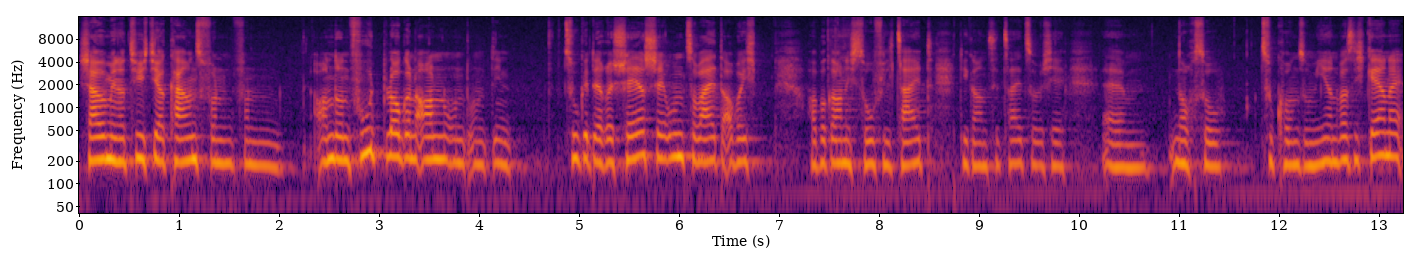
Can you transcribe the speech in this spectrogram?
schaue mir natürlich die Accounts von, von anderen Foodbloggern an und, und im Zuge der Recherche und so weiter, aber ich habe gar nicht so viel Zeit, die ganze Zeit solche ähm, noch so zu konsumieren. Was ich gerne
